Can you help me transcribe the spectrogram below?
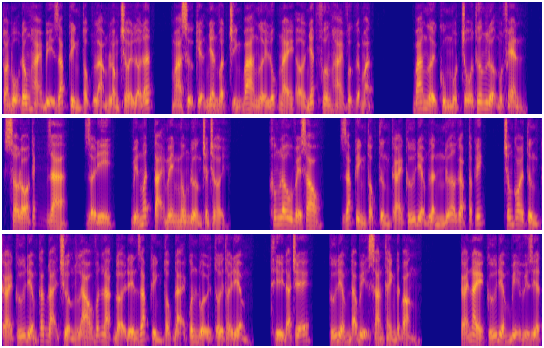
Toàn bộ đông hải bị giáp kình tộc làm lòng trời lở đất, mà sự kiện nhân vật chính ba người lúc này ở nhất phương hải vực gặp mặt. Ba người cùng một chỗ thương lượng một phen, sau đó tách ra, rời đi, biến mất tại bên ngông đường chân trời. Không lâu về sau, giáp kình tộc từng cái cứ điểm lần nữa gặp tập kích, trông coi từng cái cứ điểm các đại trưởng lao vẫn lạc đợi đến giáp kình tộc đại quân đuổi tới thời điểm, thì đã trễ, cứ điểm đã bị san thành đất bằng. Cái này cứ điểm bị hủy diệt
